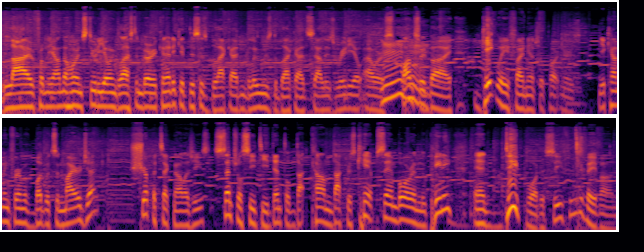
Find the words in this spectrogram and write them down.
Live from the On the Horn studio in Glastonbury, Connecticut, this is Black Eyed and Blues, the Black Eyed Sally's Radio Hour, Mm-hmm. sponsored by Gateway Financial Partners, the accounting firm of Budwitz and Meyerjack, Sherpa Technologies, CentralCTDental.com, Doctors Camp, Sambor, and Lupini, and Deepwater Seafood of Avon.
